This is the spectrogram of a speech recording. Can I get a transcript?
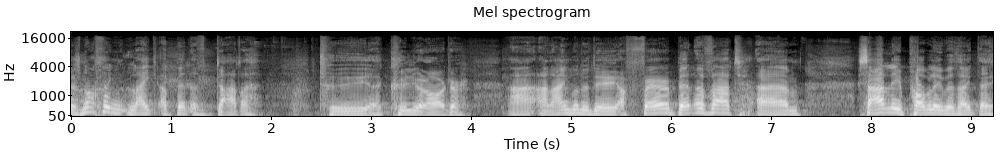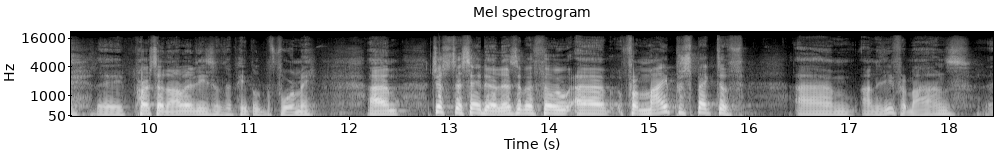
there's nothing like a bit of data to uh, cool your ardour, uh, and I'm going to do a fair bit of that. Um, sadly, probably without the, the personalities of the people before me. Um, just to say to Elizabeth, though, uh, from my perspective, um, and indeed from Anne's uh,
